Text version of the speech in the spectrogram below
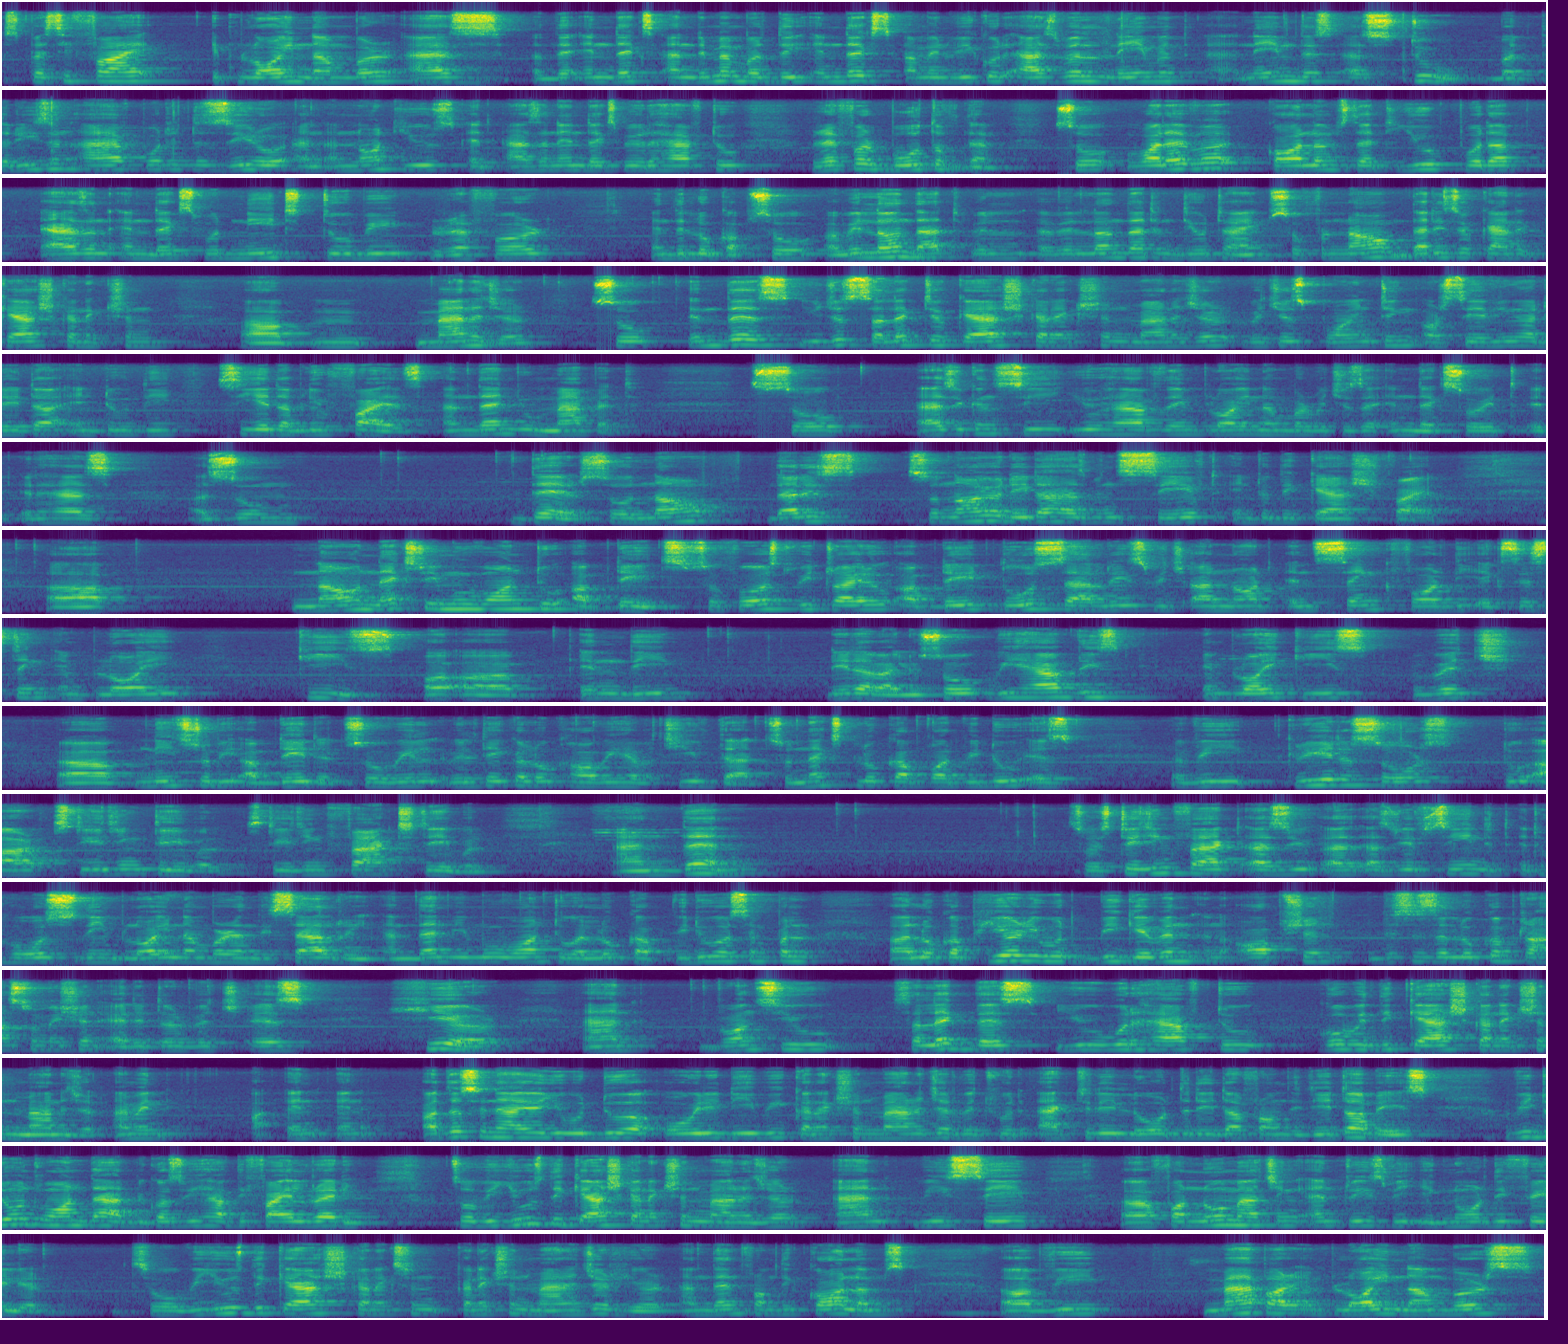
specify employee number as the index. And remember the index I mean we could as well name it name this as 2 but the reason I have put it as 0 and, and not use it as an index we would have to refer both of them. So whatever columns that you put up as an index would need to be referred in the lookup so uh, we'll learn that. We'll uh, we'll learn that in due time. So for now that is your cache connection uh, manager. So in this you just select your cache connection manager which is pointing or saving your data into the CAW files and then you map it. So as you can see you have the employee number which is an index. So it, it, it has a zoom there. So now that is so now your data has been saved into the cache file. Uh, now next we move on to updates. So first we try to update those salaries which are not in sync for the existing employee keys uh, uh, in the data value. So we have these employee keys which uh, needs to be updated. So we'll we'll take a look how we have achieved that. So next look up what we do is we create a source to our staging table staging fact table. And then so staging fact as you as, we have seen it, it hosts the employee number and the salary and then we move on to a lookup. We do a simple uh, lookup. Here you would be given an option. This is a lookup transformation editor which is here and once you select this you would have to go with the cache connection manager. I mean uh, in, in other scenario you would do a OLEDB connection manager which would actually load the data from the database we don't want that because we have the file ready. So we use the cache connection manager and we say uh, for no matching entries we ignore the failure. So we use the cache connection connection manager here and then from the columns uh, we map our employee numbers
